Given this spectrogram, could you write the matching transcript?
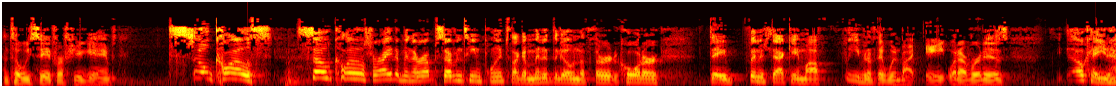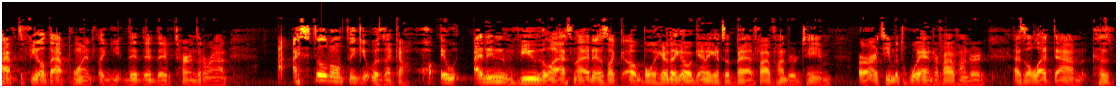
until we see it for a few games. So close, so close, right? I mean, they're up 17 points, like a minute to go in the third quarter. They finish that game off, even if they win by eight, whatever it is. Okay, you'd have to feel at that point like they, they've turned it around. I still don't think it was like a. It, I didn't view the last night as like, oh boy, here they go again against a bad 500 team or a team that's way under 500 as a letdown because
